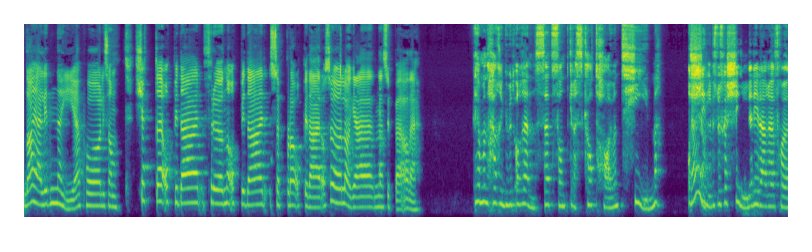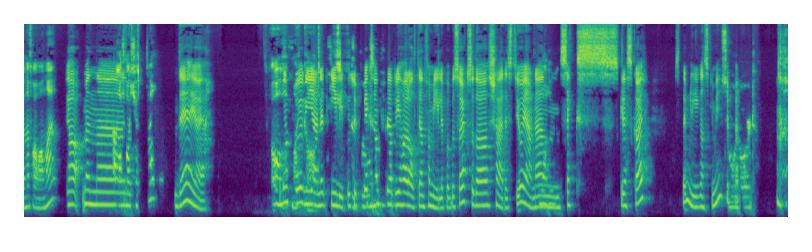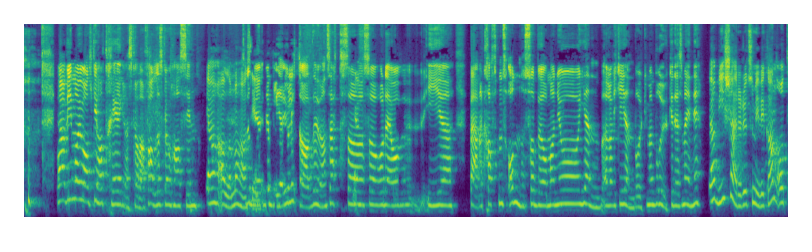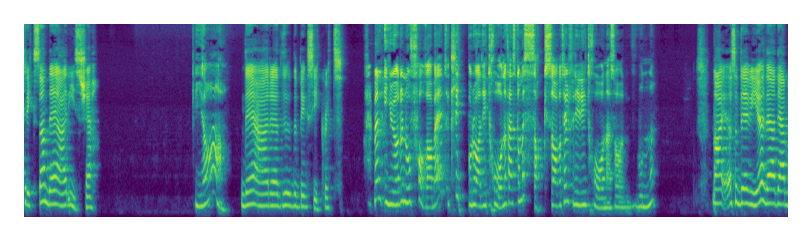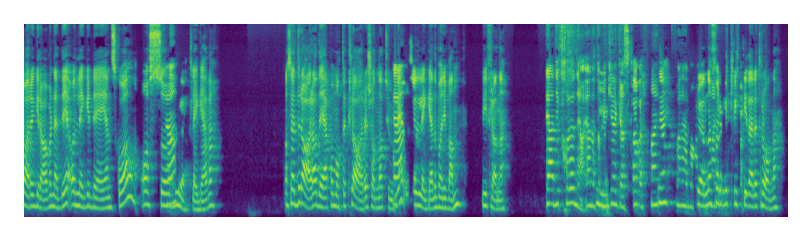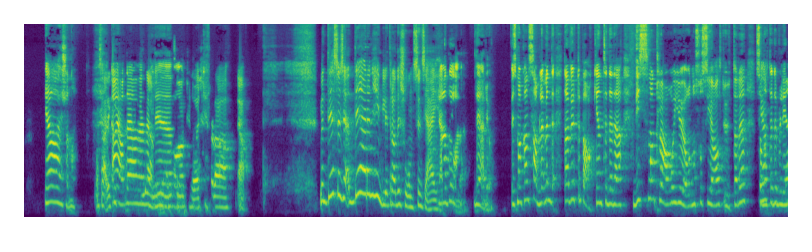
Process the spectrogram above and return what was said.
da er jeg litt nøye på liksom kjøttet oppi der, frøene oppi der, søpla oppi der, og så lager jeg en suppe av det. Ja, men herregud, å rense et sånt gresskar tar jo en time. Å Ja, ja. skille, hvis du skal skille de der frøene fra hverandre, Ja, men uh, eller fra kjøttet det gjør jeg. Oh da får vi gjerne ti liter suppe? Fordi vi har alltid en familie på besøk, så da skjæres det jo gjerne seks gresskar. Så det blir ganske mye Oh, suppe. Lord. Ja, vi må jo alltid ha tre gresskar, da, for alle skal jo ha sin. Ja, alle må ha det, sin. blir, det blir jo litt av det uansett. Så, Ja. så, og det jo i eh, bærekraftens ånd så bør man jo gjen, eller ikke gjenbruke, men bruke det som er inni. Ja, vi skjærer ut så mye vi kan, og trikset det er isskje. Ja. Det er eh, the, the big secret. Men gjør du noe forarbeid? Klipper du av de trådene? For jeg står med saks av og til fordi de trådene er så vonde. Nei, altså det vi gjør, det er at jeg bare graver nedi og legger det i en skål, og så Ja. bløtlegger jeg det. Altså jeg drar av det jeg på en måte klarer sånn naturlig, Ja. og så legger jeg det bare i vann, de frøene. Ja, de frøene, ja. ja nettopp. Mm. Ikke gresskaret. Nei. Nei, bare- frøene for å bli kvitt de der trådene. Ja, jeg skjønner. Og så er det Ja, ikke ja, det er veldig bra. som for da, ja. Men det, synes jeg, det er en hyggelig tradisjon, syns jeg. Ja, det er det. Det er det jo. Hvis man kan samle, men da er vi tilbake igjen til det der Hvis man klarer å gjøre noe sosialt ut av det, sånn Ja. at det blir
